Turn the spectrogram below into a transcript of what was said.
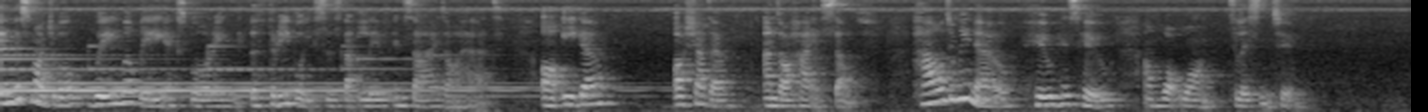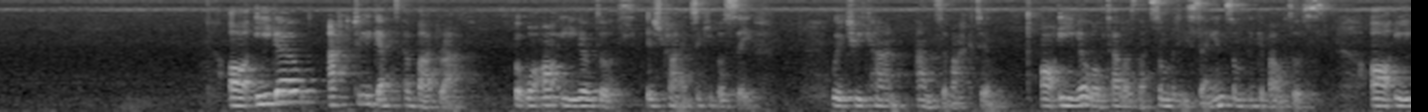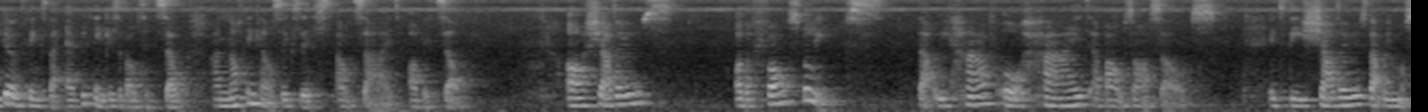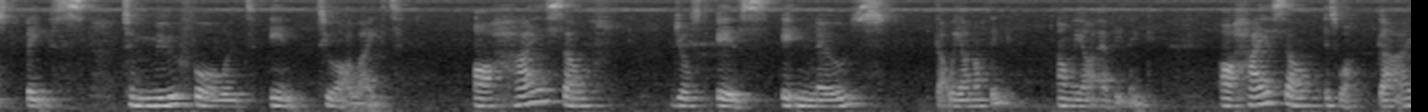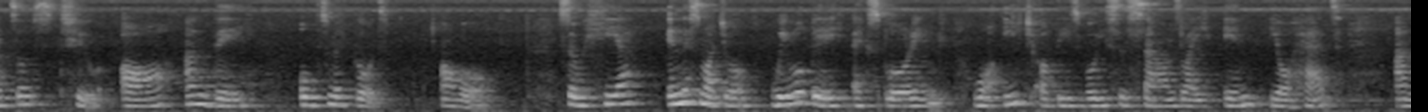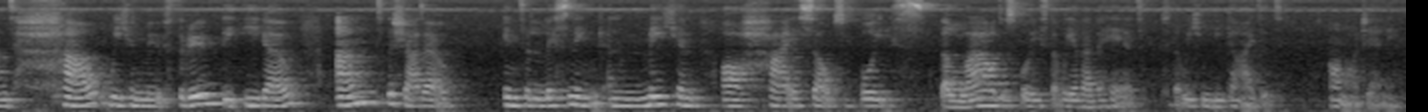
In this module, we will be exploring the three voices that live inside our head our ego, our shadow, and our highest self. How do we know who is who and what one to listen to? Our ego actually gets a bad rap, but what our ego does is try to keep us safe, which we can answer back to. Our ego will tell us that somebody's saying something about us. Our ego thinks that everything is about itself and nothing else exists outside of itself. Our shadows are the false beliefs that we have or hide about ourselves. It's these shadows that we must face to move forward into our light. Our higher self just is. It knows that we are nothing and we are everything. Our higher self is what guides us to our and the ultimate good of all. So, here in this module, we will be exploring what each of these voices sounds like in your head and how we can move through the ego and the shadow into listening and making our higher self's voice the loudest voice that we have ever heard so that we can be guided on our journey.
